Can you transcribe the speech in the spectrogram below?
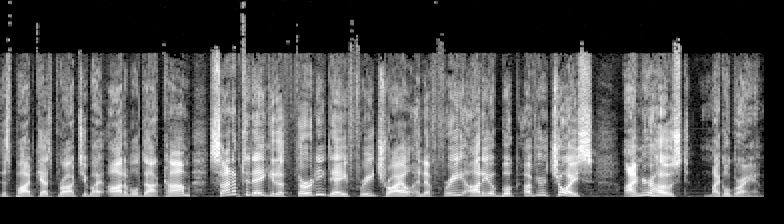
This podcast brought to you by audible.com. Sign up today, get a 30-day free trial and a free audiobook of your choice. I'm your host, Michael Graham.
